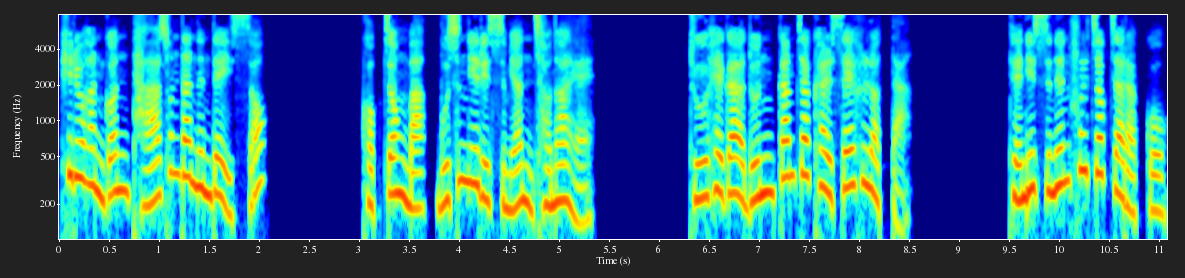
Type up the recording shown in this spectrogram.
필요한 건 다 손 닿는 데 있어? 걱정 마, 무슨 일 있으면 전화해. 두 해가 눈 깜짝할 새 흘렀다. 데니스는 훌쩍 자랐고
